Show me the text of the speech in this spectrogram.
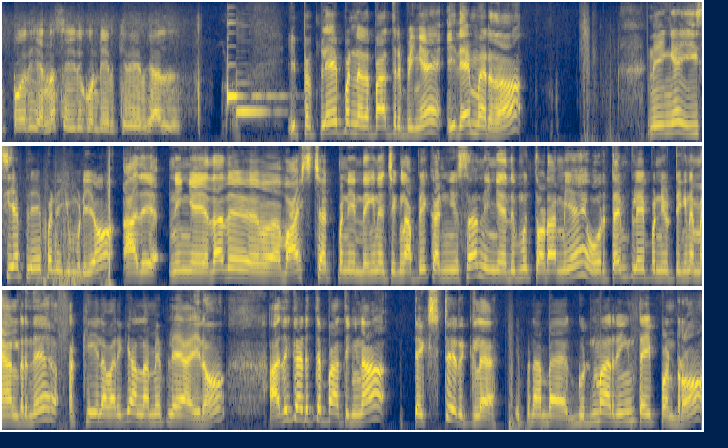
இப்போது என்ன செய்து கொண்டிருக்கிறீர்கள்? இப்போ ப்ளே பண்ணதை பார்த்துருப்பீங்க. இதே மாதிரி தான் நீங்கள் ஈஸியாக ப்ளே பண்ணிக்க முடியும். அது நீங்கள் ஏதாவது வாய்ஸ் chat பண்ணியிருந்தீங்கன்னு வச்சுக்கலாம் அப்படியே கன்யூஸாக நீங்கள் எதுவும் தொடாமையே ஒரு டைம் ப்ளே பண்ணி விட்டிங்கன்னா மேலேருந்து கீழே வரைக்கும் எல்லாமே ப்ளே ஆகிடும் அதுக்கடுத்து பார்த்தீங்கன்னா டெக்ஸ்ட் இருக்குல்ல இப்போ நம்ம குட் மார்னிங் டைப் பண்ணுறோம்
